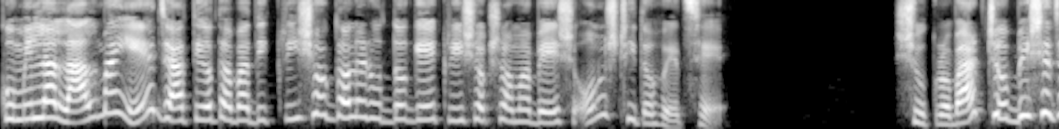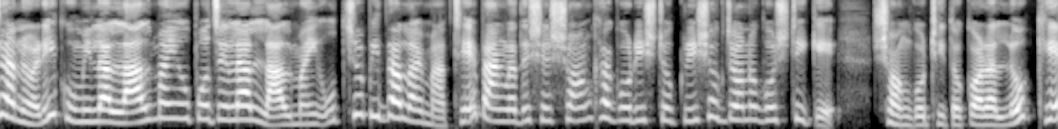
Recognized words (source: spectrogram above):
কুমিল্লা লালমাইয়ে জাতীয়তাবাদী কৃষক দলের উদ্যোগে কৃষক সমাবেশ অনুষ্ঠিত হয়েছে। শুক্রবার, চব্বিশে জানুয়ারি কুমিল্লা লালমাই উপজেলার লালমাই উচ্চ বিদ্যালয় মাঠে বাংলাদেশের সংখ্যাগরিষ্ঠ কৃষক জনগোষ্ঠীকে সংগঠিত করার লক্ষ্যে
